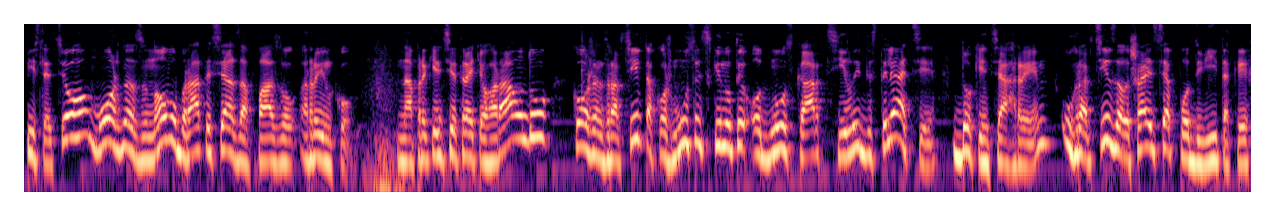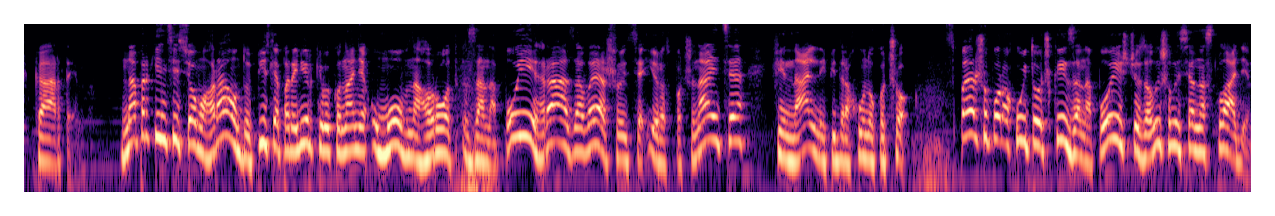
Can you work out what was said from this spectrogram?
після цього можна знову братися за фазу ринку. Наприкінці третього раунду кожен з гравців також мусить скинути одну з карт цілої дистиляції. До кінця гри у гравців залишається по дві таких карти. Наприкінці сьомого раунду, після перевірки виконання умов нагород за напої, гра завершується і розпочинається фінальний підрахунок очок. Спершу порахуйте очки за напої, що залишилися на складі.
